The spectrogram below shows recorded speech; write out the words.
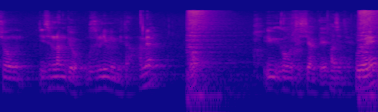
저 이슬람교 무슬림입니다 하면 어? 이- 이거부터 시작돼요 맞아. 이제. 왜?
